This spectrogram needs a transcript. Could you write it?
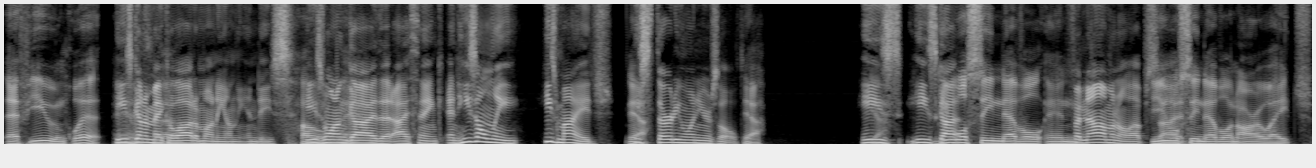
"f you" and quit. He's going to make a lot of money on the Indies. Oh, he's one man. guy that I think, and he's only he's my age. Yeah. He's 31 years old. Yeah, He's he's you got You will see Neville in. phenomenal upside. You will see Neville in ROH.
